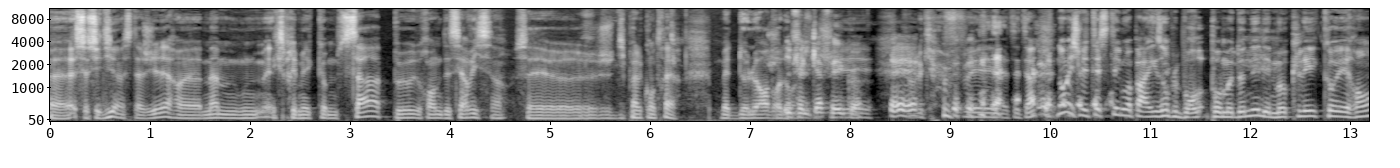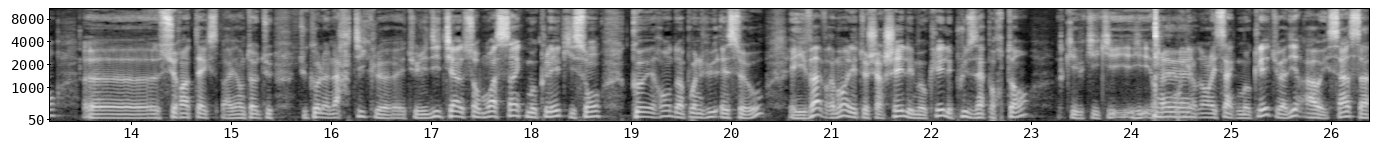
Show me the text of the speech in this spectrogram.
Euh, ceci dit, un stagiaire, même exprimé comme ça, peut rendre des services. Hein. C'est, je dis pas le contraire, mettre de l'ordre il fait le café, quoi. le café, etc. Non, mais je l'ai testé, moi, par exemple, pour, pour me donner les mots-clés cohérents euh, sur un texte. Par exemple, tu, tu, colles un article et tu lui dis, tiens, sur moi cinq mots-clés qui sont cohérents d'un point de vue SEO. Et il va vraiment aller te chercher les mots-clés les plus importants qui, qui, qui en regardant les cinq mots clés, tu vas dire ah oui ça ça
